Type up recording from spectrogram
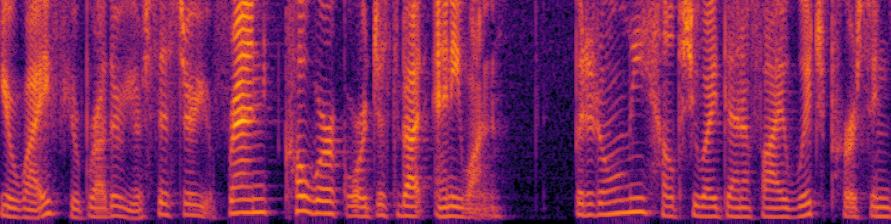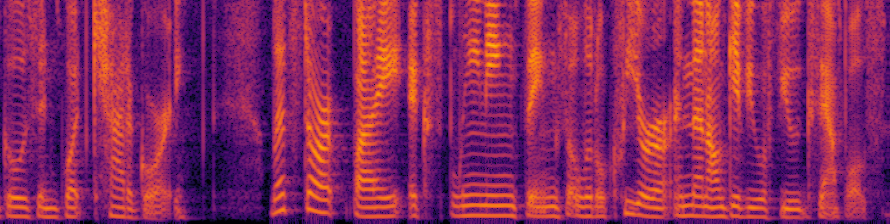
your wife, your brother, your sister, your friend, coworker, or just about anyone. But it only helps you identify which person goes in what category. Let's start by explaining things a little clearer, and then I'll give you a few examples.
